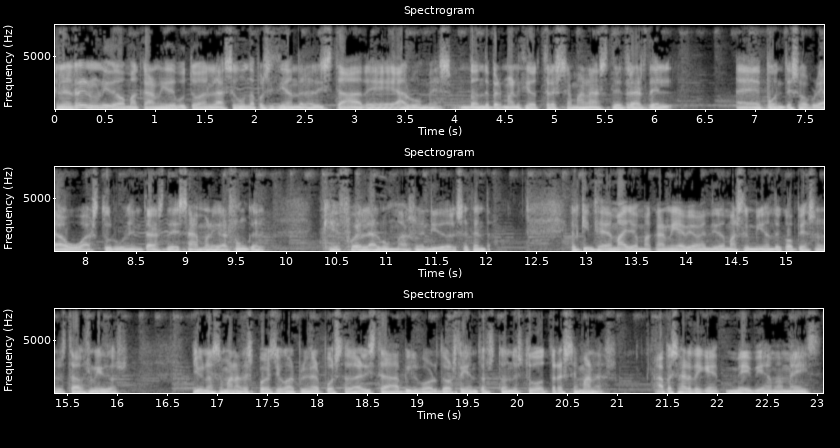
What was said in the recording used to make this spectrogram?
En el Reino Unido, McCartney debutó en la segunda posición de la lista de álbumes, donde permaneció tres semanas detrás del eh, Puente sobre aguas turbulentas de Simon y Garfunkel, que fue el álbum más vendido del 70. El 15 de mayo, McCartney había vendido más de un millón de copias en los Estados Unidos y una semana después llegó al primer puesto de la lista Billboard 200, donde estuvo tres semanas. A pesar de que Maybe I'm Amazed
